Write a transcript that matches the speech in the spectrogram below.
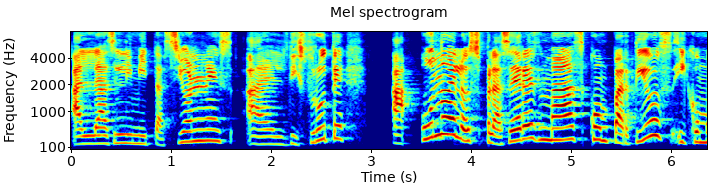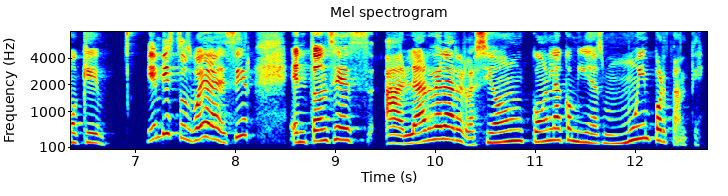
a las limitaciones, al disfrute, a uno de los placeres más compartidos y como que bien vistos, voy a decir. Entonces, hablar de la relación con la comida es muy importante,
